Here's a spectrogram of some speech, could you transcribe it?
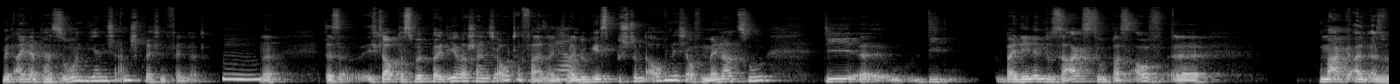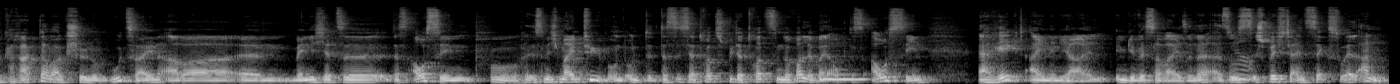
mit einer Person, die er nicht ansprechend findet. Mhm. Ne? Das, ich glaube, das wird bei dir wahrscheinlich auch der Fall sein. Ja. Ich meine, du gehst bestimmt auch nicht auf Männer zu, die, äh, die, bei denen du sagst, du, pass auf, äh, mag, also Charakter mag schön und gut sein, aber ähm, wenn ich jetzt äh, das Aussehen, puh, ist nicht mein Typ. Und, und das ist ja trotz, spielt ja trotzdem eine Rolle, weil mhm. auch das Aussehen erregt einen ja in, in gewisser Weise. Ne? Also ja. es spricht ja einen sexuell an.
